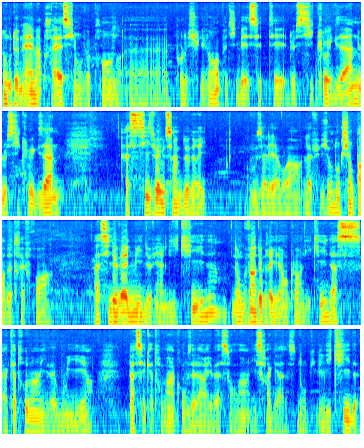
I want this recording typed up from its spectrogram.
Donc de même, après, si on veut prendre euh, pour le suivant, petit b c'était le cyclohexane, le cyclohexane à 6,5 degrés, vous allez avoir la fusion, donc si on part de très froid, à 6 degrés il devient liquide, donc 20 degrés il est encore liquide, à 80 il va bouillir, Passé 80, quand vous allez arriver à 120, il sera gaz. Donc liquide,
